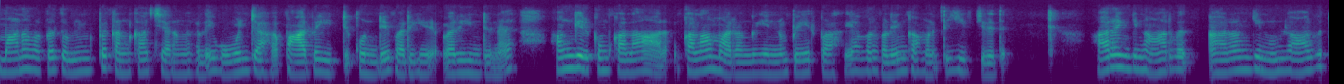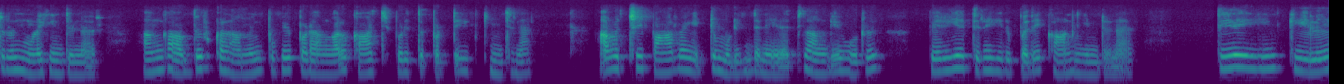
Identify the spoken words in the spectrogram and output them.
மாணவர்கள் தொழில்நுட்ப கண்காட்சி அரங்குகளை ஒவ்வொன்றாக பார்வையிட்டு கொண்டே வருகி வருகின்றனர். அங்கிருக்கும் கலா கலாம் அரங்கு என்னும் பெயர் பலகை அவர்களின் கவனத்தை ஈர்க்கிறது அரங்கின் ஆர்வ அரங்கினுள் ஆர்வத்துடன் நுழைகின்றனர். அங்கு அப்துல் கலாமின் புகைப்படங்கள் காட்சிப்படுத்தப்பட்டு இருக்கின்றன. அவற்றை பார்வையிட்டு முடிந்த நேரத்தில் அங்கே ஒரு பெரிய திரை இருப்பதை காண்கின்றனர். திரையின் கீழே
